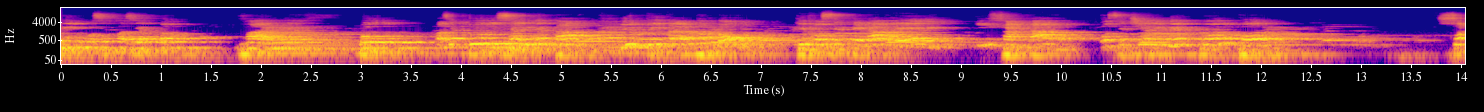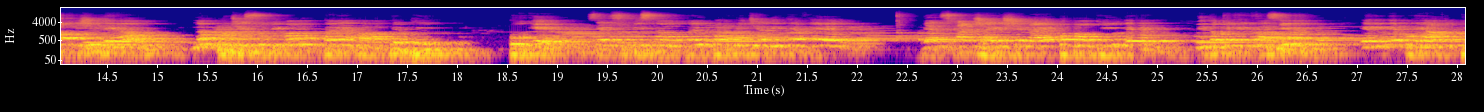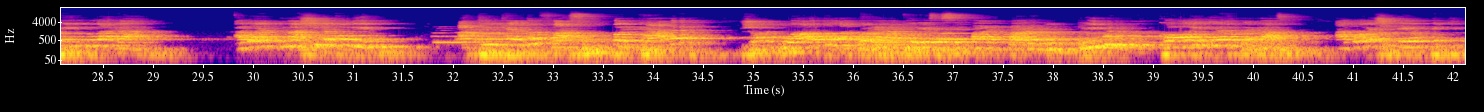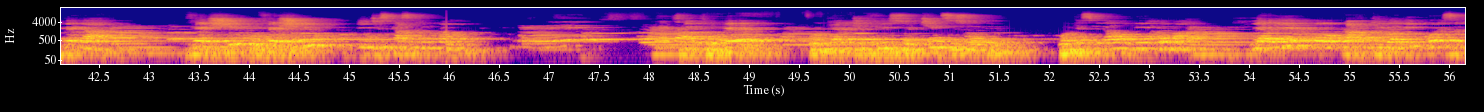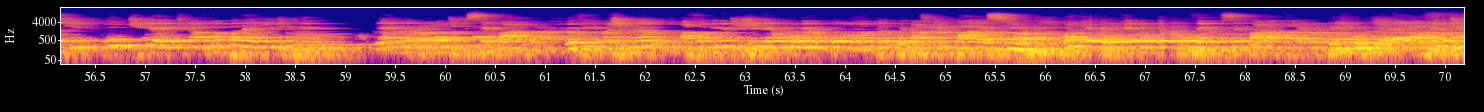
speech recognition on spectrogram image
trigo, você fazia pão, farinha, bolo, fazia tudo e se alimentava. E o trigo era tão bom que você pegava ele e ensacava, você tinha alimento para o ano todo. Só que Gideão não podia subir uma montanha para bater o trigo. Por quê? Se ele subisse na montanha, o povo não tinha nem ver ele. E aí os caras já iam chegar e ia tomar o trigo dele. Então o que ele fazia? Ele debulhava o trigo no lagar. Agora imagina comigo. Aquilo que era tão fácil, pancada, joga pro alto, agora a natureza separa para do primo, corre e leva para casa. Agora este leão tem que pegar fechinho por fechinho e descascando na mão. Sabe por quê? Porque era difícil, ele tinha que se esconder. Porque senão alguém ia roubar. E aí ele colocava aquilo ali, coisa de um dia ele tirava uma panelinha de trigo e ainda tem um monte de cevada. Eu fico imaginando a família de Gideão comendo bolo, arrancando um pedaço de palha assim, ó. Por quê? Porque não deu o governo separar a palha do trigo. Era a família de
